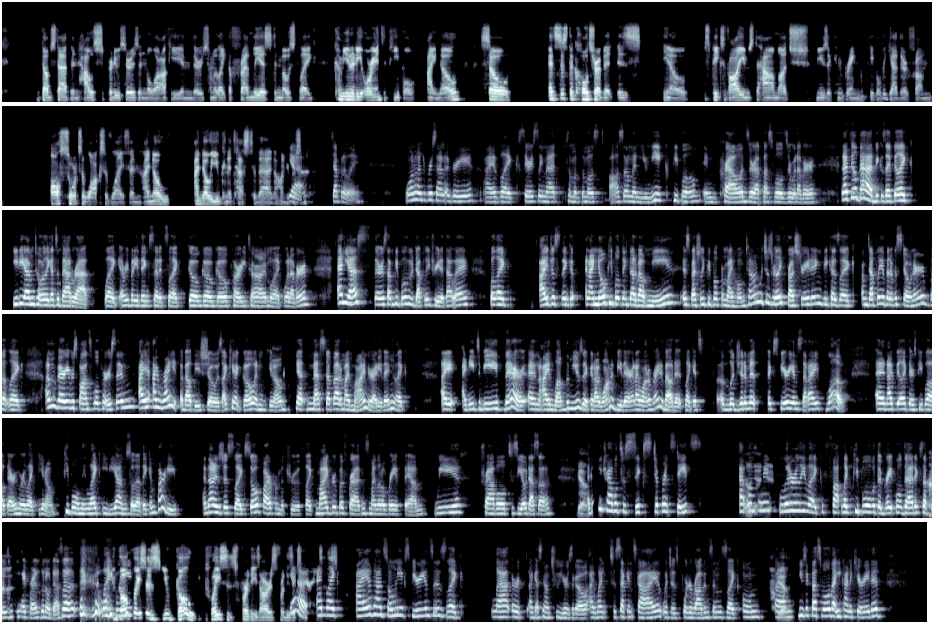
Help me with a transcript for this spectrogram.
dubstep and house producers in Milwaukee, and they're some of like the friendliest and most like community oriented people I know. So it's just the culture of it is you know speaks volumes to how much music can bring people together from all sorts of walks of life and i know i know you can attest to that 100% yeah definitely 100% agree i have like seriously met some of the most awesome and unique people in crowds or at festivals or whatever and i feel bad because i feel like edm totally gets a bad rap like everybody thinks that it's like go, go, go, party time, like whatever. And yes, there are some people who definitely treat it that way. But like, I just think, and I know people think that about me, especially people from my hometown, which is really frustrating because like I'm definitely a bit of a stoner, but like I'm a very responsible person. I, I write about these shows. I can't go and, you know, get messed up out of my mind or anything. Like I I need to be there and I love the music and I want to be there and I want to write about it. Like it's a legitimate experience that I love. And I feel like there's people out there who are like, you know, people only like EDM so that they can party. And that is just like so far from the truth. Like my group of friends, my little rave fam, we traveled to see ODESZA. Yeah. I think we traveled to six different states at oh, one yeah, point dude. literally like fought, like people with the grateful dead except it was me and my friends in ODESZA. like you go we, places you go places for these artists for these yeah and like i have had so many experiences like lat or i guess now two years ago i went to second sky which is porter robinson's like own um, yeah. music festival that he kind of curated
